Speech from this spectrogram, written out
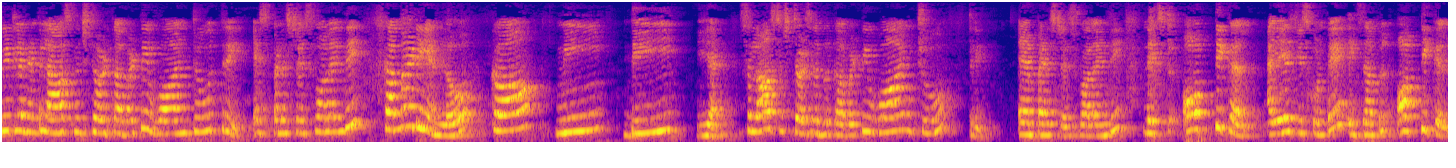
వీటిలో ఏంటంటే లాస్ట్ నుంచి థర్డ్ కాబట్టి వన్ టూ త్రీ ఎస్ పైన స్ట్రెస్ ఫాల్ అయింది. కమెడియన్లో క మీ డి ఎన్ సో లాస్ట్ నుంచి థర్డ్ సిలబుల్ కాబట్టి వన్ టూ త్రీ ఎం పైన స్ట్రెస్ ఫాలో అయింది? నెక్స్ట్ ఆప్టికల్ ఐఎల్ తీసుకుంటే example optical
